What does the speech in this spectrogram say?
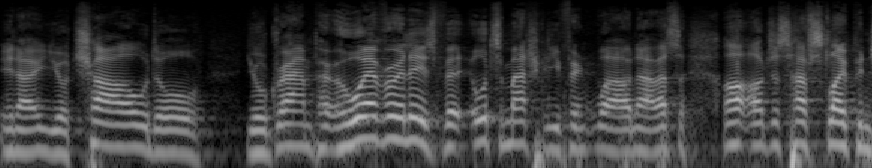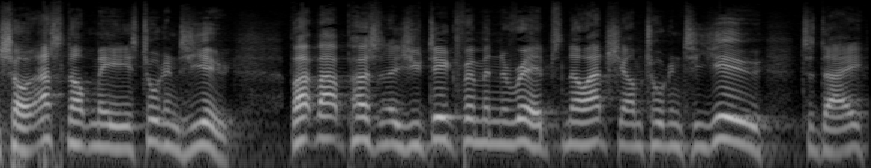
you know your child or your grandparent, whoever it is, but automatically you think, well, no, that's, I'll, I'll just have sloping shoulder. That's not me. He's talking to you. That, that person, as you dig them in the ribs, no, actually, I'm talking to you today.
